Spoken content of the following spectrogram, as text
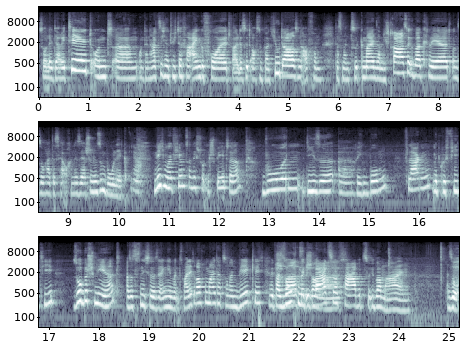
Solidarität. Und, ähm, und dann hat sich natürlich der Verein gefreut, weil das sieht auch super cute aus und auch vom, dass man zu, gemeinsam die Straße überquert und so hat es ja auch eine sehr schöne Symbolik. Ja. Nicht mal 24 Stunden später wurden diese äh, Regenbogenflaggen mit Graffiti so beschmiert, also es ist nicht so, dass irgendjemand ein Smiley drauf gemalt hat, sondern wirklich Mit versucht Schwarz mit übermalt. schwarzer Farbe zu übermalen. So,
